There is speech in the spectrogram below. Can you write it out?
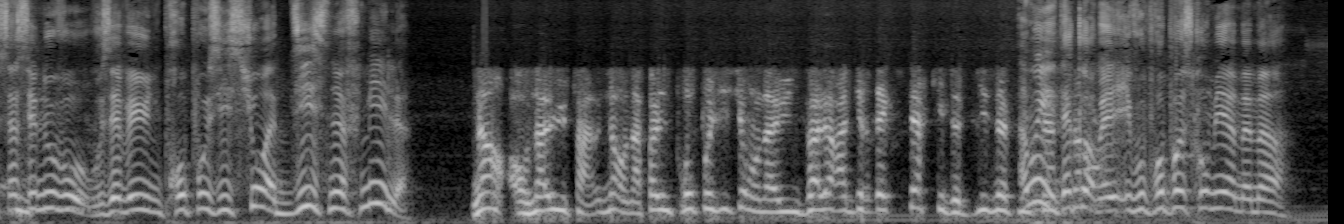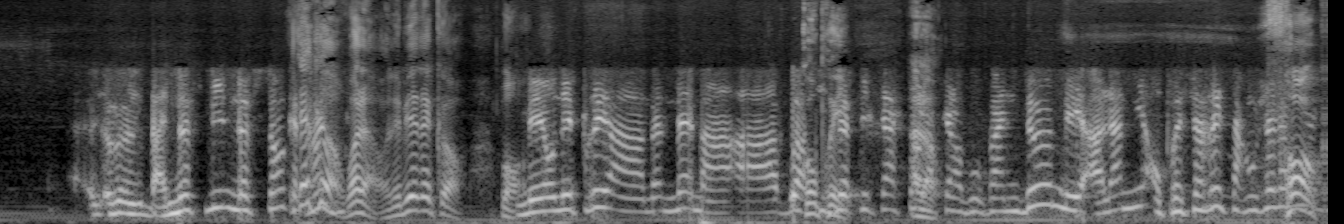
ça c'est nouveau. Vous avez eu une proposition à 19 000 Non, on a eu, enfin, non, on n'a pas une proposition, on a eu une valeur à dire d'expert qui est de 19 Ah oui, 500. d'accord, mais il vous propose combien, MMA Euh, bah, 9 900. D'accord, voilà, on est bien d'accord. Bon. Mais on est prêt à même à, à avoir Compris. 19 500 alors, en vaut 22, mais à la mienne, on préférerait s'arranger à la Franck,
